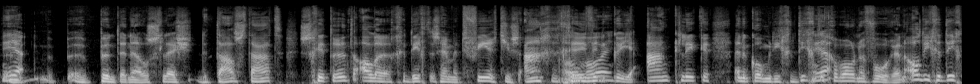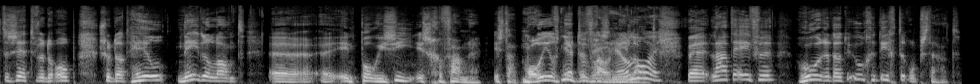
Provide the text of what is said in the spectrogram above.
Ja. .nl slash de taalstaat. Schitterend. Alle gedichten zijn met veertjes aangegeven. Oh, die kun je aanklikken en dan komen die gedichten Ja. gewoon naar voren. En al die gedichten zetten we erop, zodat heel Nederland eh, eh, in poëzie is gevangen. Is dat mooi of niet, Ja, dat mevrouw is heel Nieland? mooi. We laten even horen dat uw gedicht erop staat.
